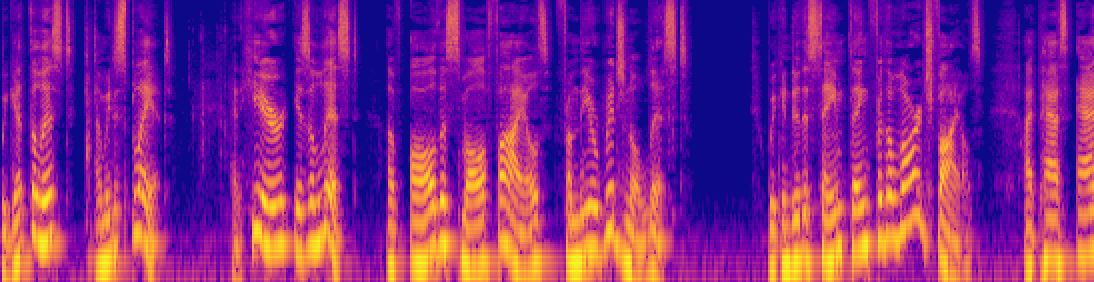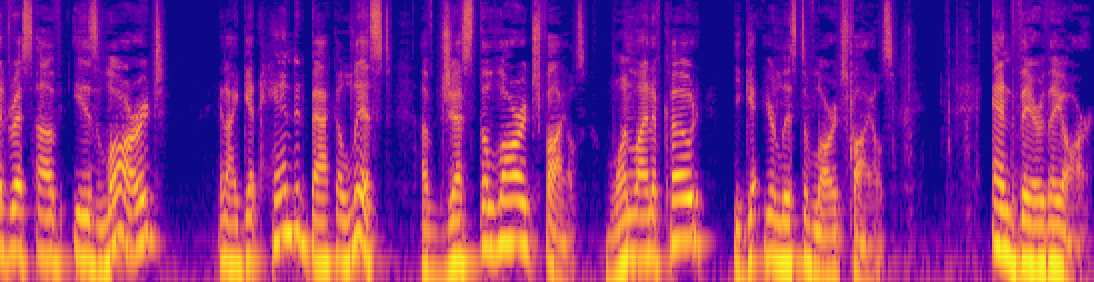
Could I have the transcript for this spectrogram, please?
We get the list and we display it. And here is a list of all the small files from the original list. We can do the same thing for the large files. I pass address of is large, and I get handed back a list of just the large files. One line of code, you get your list of large files. And there they are.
